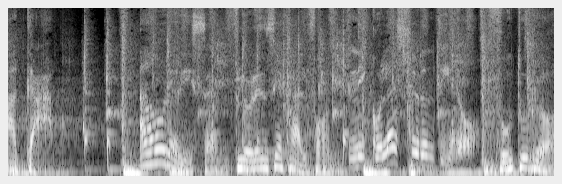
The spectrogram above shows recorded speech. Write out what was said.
acá. Ahora dicen Florencia Halfon, Nicolás Fiorentino, Futuro.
